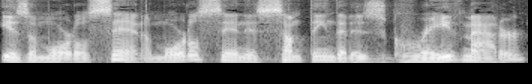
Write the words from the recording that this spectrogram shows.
is a mortal sin? A mortal sin is something that is grave matter.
